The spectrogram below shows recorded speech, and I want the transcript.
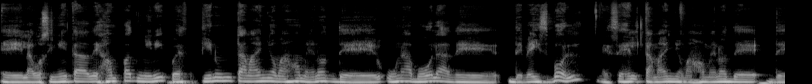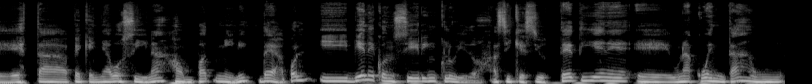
Eh, la bocinita de HomePod Mini, pues tiene un tamaño más o menos de una bola de, béisbol. Ese es el tamaño más o menos de, esta pequeña bocina HomePod Mini de Apple. Y viene con Siri incluido. Así que si usted tiene eh, una cuenta, un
